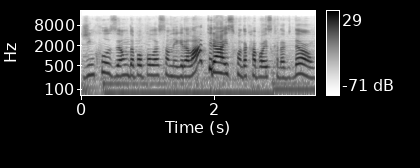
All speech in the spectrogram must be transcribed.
de inclusão da população negra lá atrás, quando acabou a escravidão,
